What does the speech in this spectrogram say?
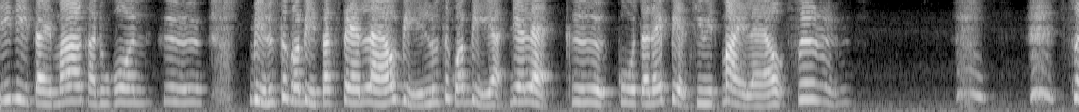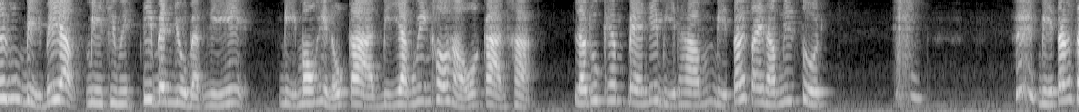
ที่ดีใจมากค่ะทุกคน คือ บีรู้สึกว่าบีสักเซนแล้ว บีรู้สึกว่าบีอะเนี่ยแหละ คือกูจะได้เปลี่ยนชีวิตใหม่แล้ว ซึ่งซึ่งบีไม่อยากมีชีวิตที่เป็นอยู่แบบนี้ บีมองเห็นโอกาส บีอยากวิ่งเข้าหาโอกาสค่ะ แล้วทุกแคมเปญที่บีทำบีตั้งใจทำที่สุด บีตั้งใจ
